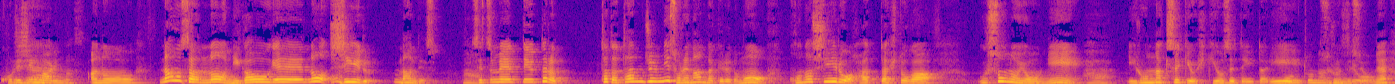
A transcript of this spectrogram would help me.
これ、ね、自信はあります。あの奈緒さんの似顔絵のシールなんです、うん。うん、説明って言ったらただ単純にそれなんだけれどもこのシールを貼った人が嘘のようにい。ろんな奇跡を引き寄せていたりするんですよね。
